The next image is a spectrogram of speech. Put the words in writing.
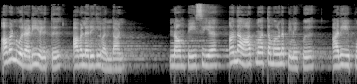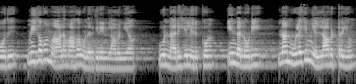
அவன் ஒரு அடி எடுத்து அவள் அருகில் வந்தான். நாம் பேசிய அந்த ஆத்மார்த்தமான பிணைப்பு அது இப்போது மிகவும் ஆழமாக உணர்கிறேன் லாவண்யா. உன் அருகில் இருக்கும் இந்த நொடி நான் உலகின் எல்லாவற்றையும்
